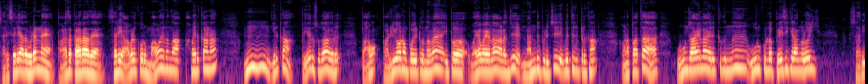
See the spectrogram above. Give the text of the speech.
சரி சரி அதை விடண்ணே பழச கலராத. சரி அவளுக்கு ஒரு மவன் இருந்தான். அவன் இருக்கானா? ம் இருக்கான். பேர் சுதாகர். பாவம் பள்ளியோடம் போயிட்டு இருந்தவன் இப்போ வய வயலாக அலைஞ்சு நண்டு பிடிச்சு விற்றுக்கிட்டு இருக்கான். அவனை பார்த்தா ஊஞ்சாயலாக இருக்குதுன்னு ஊருக்குள்ளே பேசிக்கிறாங்களோய். சரி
